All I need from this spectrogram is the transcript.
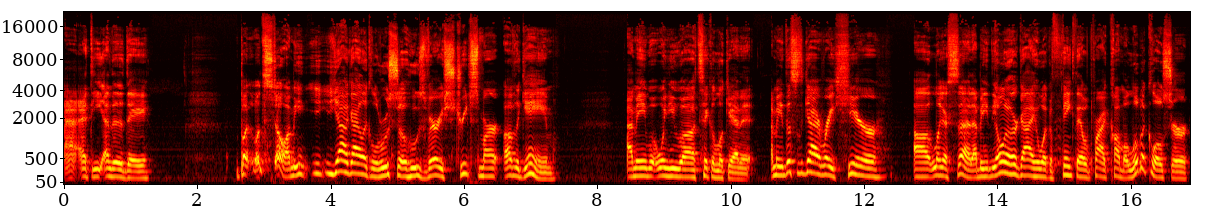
at, at, the end of the day. But, but still, I mean, you, got a guy like La Russa who's very street smart of the game. I mean, when you uh, take a look at it, I mean, this is a guy right here. Uh, like I said, I mean, the only other guy who I could think that would probably come a little bit closer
